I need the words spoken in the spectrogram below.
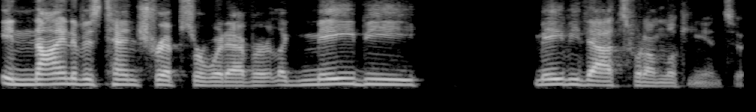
in nine of his 10 trips or whatever. Like maybe, maybe that's what I'm looking into.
